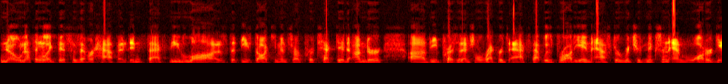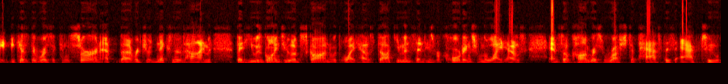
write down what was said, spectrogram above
No, nothing like this has ever happened. In fact, the laws that these documents are protected under, uh, the Presidential Records Act, that was brought in after Richard Nixon and Watergate because there was a concern at uh, Richard Nixon's time that he was going to abscond with White House documents and his recordings from the White House. And so Congress rushed to pass this act to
